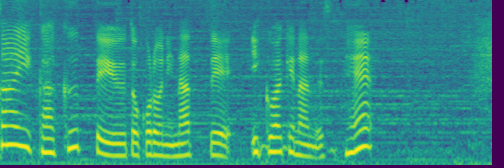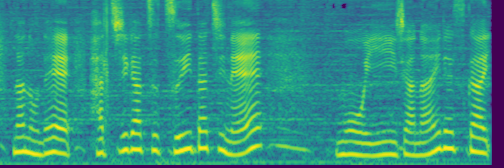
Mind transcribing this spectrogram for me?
改革っていうところになっていくわけなんですね。なので8月1日ねもういいじゃないですか。い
